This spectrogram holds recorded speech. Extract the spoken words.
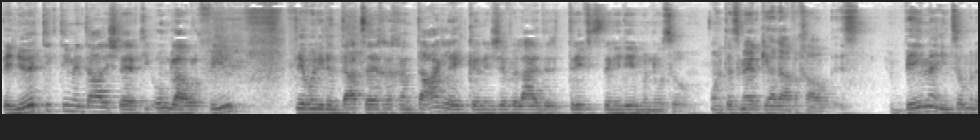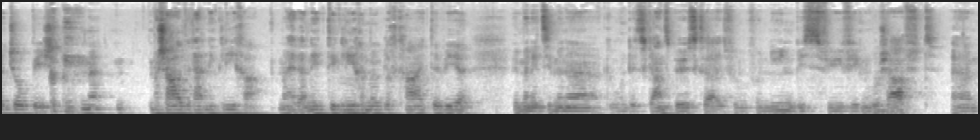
benötigt die mentale Stärke unglaublich viel. Die, die ich dann tatsächlich an den Tag lege, ist eben leider, trifft es dann nicht immer nur so. Und das merke ich halt einfach auch. Es, wenn man in so einem Job ist, man, man schaltet halt nicht gleich ab. Man hat auch nicht die gleichen Möglichkeiten, wie wenn man jetzt in einem, und ist ganz böse gesagt, von, von 9 bis 5 irgendwo mhm. schafft ähm,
